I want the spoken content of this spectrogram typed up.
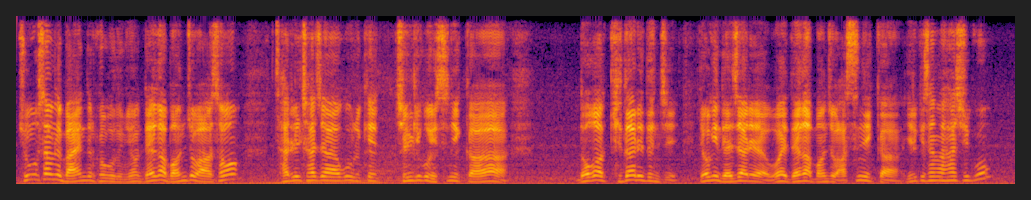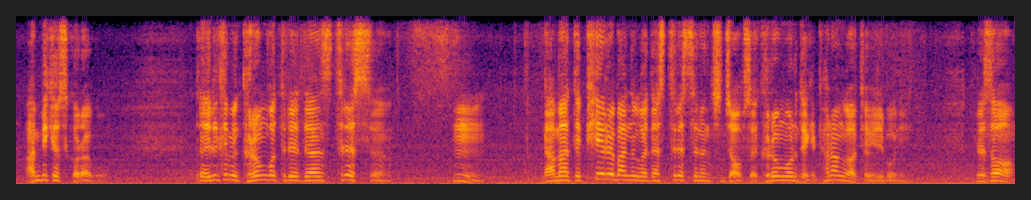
중국 사람들 마인드는 그거거든요. 내가 먼저 와서 자리를 차지하고 이렇게 즐기고 있으니까 너가 기다리든지 여기 내 자리야. 왜 내가 먼저 왔으니까 이렇게 생각하시고 안 비켰을 거라고. 그러니까 이를테면 그런 것들에 대한 스트레스, 음, 남한테 피해를 받는 것에 대한 스트레스는 진짜 없어요. 그런 거는 되게 편한 것 같아요, 일본이. 그래서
